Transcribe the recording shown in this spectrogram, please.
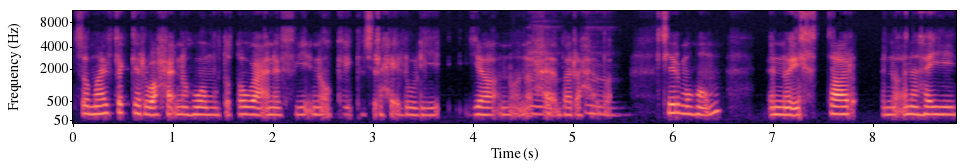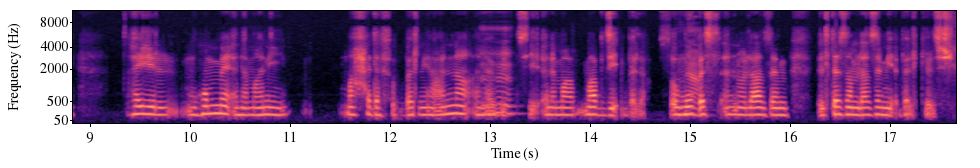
so ما يفكر الواحد إنه هو متطوع أنا فيه إنه okay كل شيء رح يقولوا لي إياه إنه أنا رح اقبل رح اقبل كثير مهم إنه يختار إنه أنا هي هي المهمة أنا ماني ما حدا خبرني عنها أنا بدي أنا ما ما بدي أقبلها. so مو نعم. بس إنه لازم التزم لازم يقبل كل شيء.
